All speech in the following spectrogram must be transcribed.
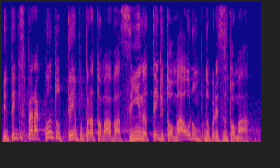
E tem que esperar quanto tempo para tomar a vacina? Tem que tomar ou não, não precisa tomar?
